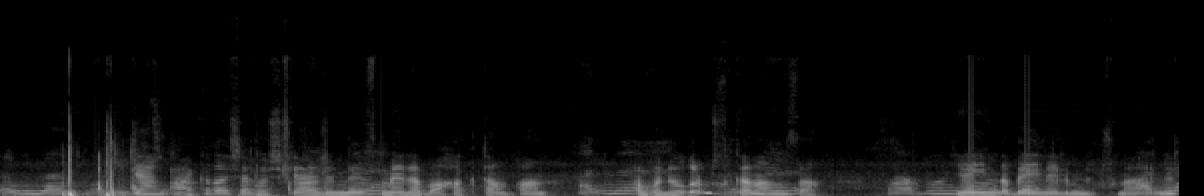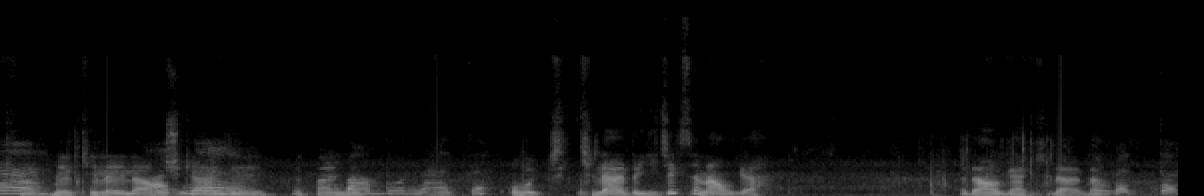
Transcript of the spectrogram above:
Anne bu. Gel. Arkadaşlar hoş geldiniz. Merhaba Haktan Fan. Anne. Abone olur musun kanalımıza? Yayını da beğenelim lütfen. Anne. Lütfen. Melike Leyla hoş Anne. geldin. Efendim. Nerede? O kilerde. Yiyeceksen al gel. Hadi al gel kilerde. Bekle.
